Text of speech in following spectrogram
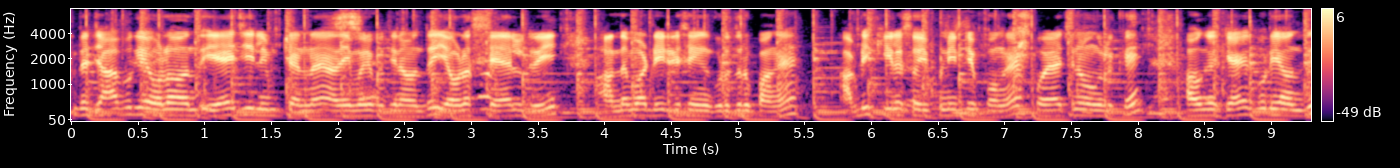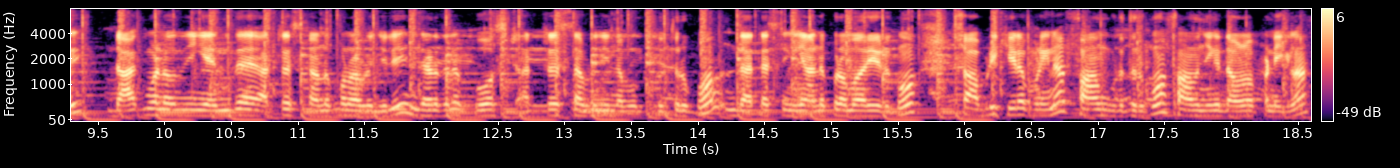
இந்த ஜாபுக்கு எவ்வளோ வந்து ஏஜ் லிமிட் என்ன அதே மாதிரி பார்த்தீங்கன்னா வந்து எவ்வளோ சேலரி அந்த மாதிரி டீட்டெயில்ஸ் இங்கே கொடுத்துருப்பாங்க. அப்படியே கீழே ஸ்வைப் பண்ணிகிட்டே போங்க. போயாச்சுன்னா உங்களுக்கு அவங்க கேட்கக்கூடிய வந்து டாக்குமெண்ட் வந்து நீங்கள் எந்த அட்ரஸ்க்கு அனுப்பணும் அப்படின்னு சொல்லி இந்த இடத்துல போஸ்ட் அட்ரஸ் அப்படின்னு சொல்லி நமக்கு கொடுத்துருப்போம். இந்த அட்ரஸ் நீங்கள் அனுப்புகிற மாதிரி இருக்கும். ஸோ அப்படி கீழே போனீங்கன்னா ஃபார்ம் கொடுத்துருப்போம். ஃபார்ம் நீங்கள் டவுன்லோட் பண்ணிக்கலாம்.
